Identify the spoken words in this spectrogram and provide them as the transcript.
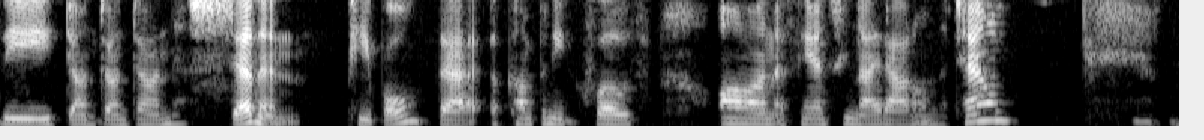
the dun dun dun seven people that accompany mm-hmm. Kvothe on a fancy night out on the town. Mm-hmm.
